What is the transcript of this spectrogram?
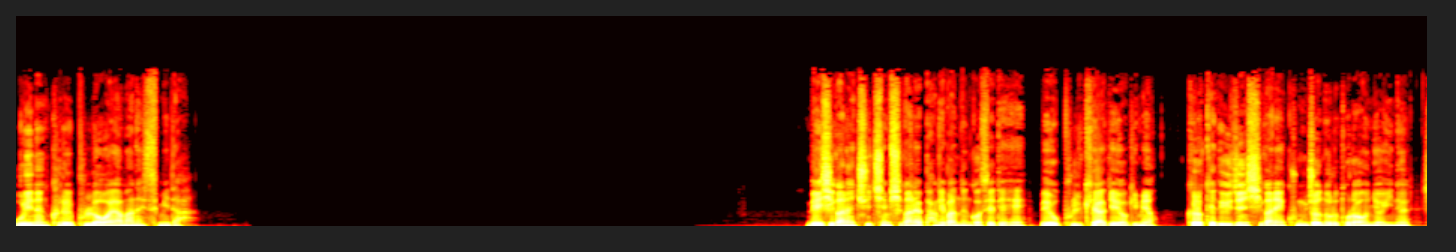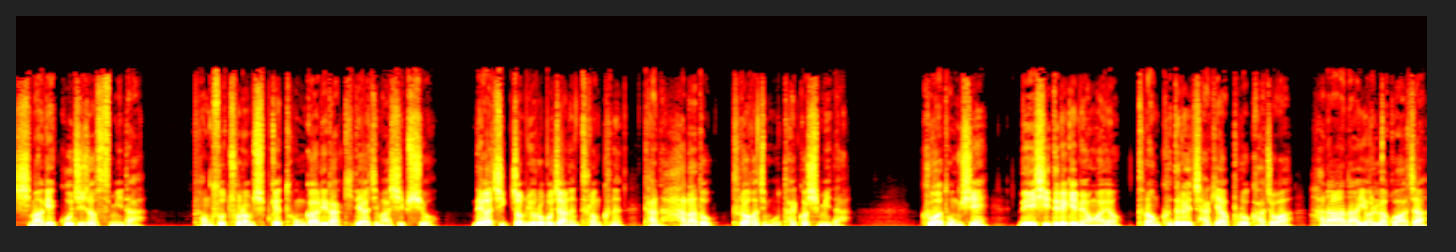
우리는 그를 불러와야만 했습니다. 내시관은 취침 시간을 방해받는 것에 대해 매우 불쾌하게 여기며 그렇게 늦은 시간에 궁전으로 돌아온 여인을 심하게 꾸짖었습니다. 평소처럼 쉽게 통과하리라 기대하지 마십시오. 내가 직접 열어보지 않은 트렁크는 단 하나도 들어가지 못할 것입니다. 그와 동시에 내시들에게 명하여 트렁크들을 자기 앞으로 가져와 하나하나 열라고 하자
